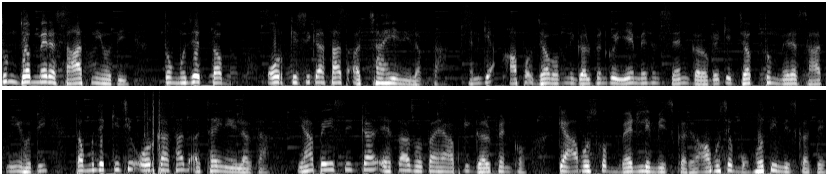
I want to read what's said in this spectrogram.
तुम जब मेरे साथ नहीं होती तो मुझे तब और किसी का साथ अच्छा ही नहीं लगता। यानी कि आप जब अपनी गर्लफ्रेंड को ये मैसेज सेंड करोगे कि जब तुम मेरे साथ नहीं होती, तब मुझे किसी और का साथ अच्छा ही नहीं लगता। यहाँ पे इस चीज़ का एहसास होता है आपकी गर्लफ्रेंड को कि आप उसको बैडली मिस कर आप उसे बहुत ही मिस करते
